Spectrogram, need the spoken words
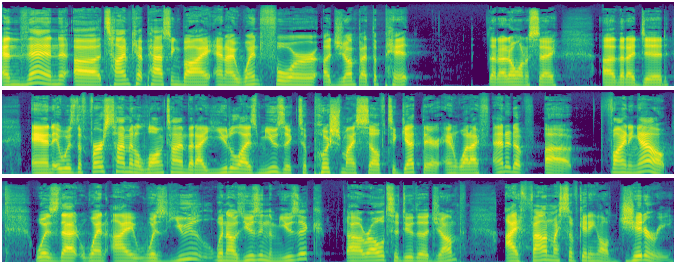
And then uh, time kept passing by, and I went for a jump at the pit that I don't want to say uh, that I did. And it was the first time in a long time that I utilized music to push myself to get there. And what I ended up uh, finding out was that when I was u- when I was using the music, uh, to do the jump, I found myself getting all jittery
